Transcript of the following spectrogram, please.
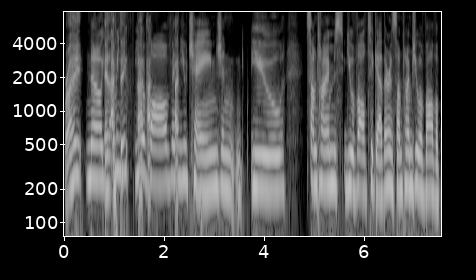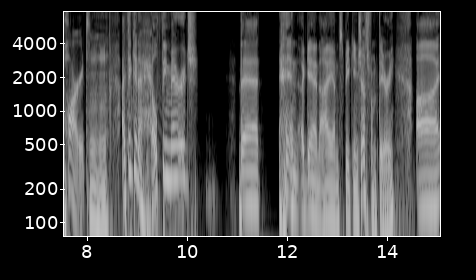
right? No, And I I mean, think- you, you I- I- evolve and I- you change, and you sometimes you evolve together, and sometimes you evolve apart. I think in a healthy marriage, that, and again, I am speaking just from theory, uh,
